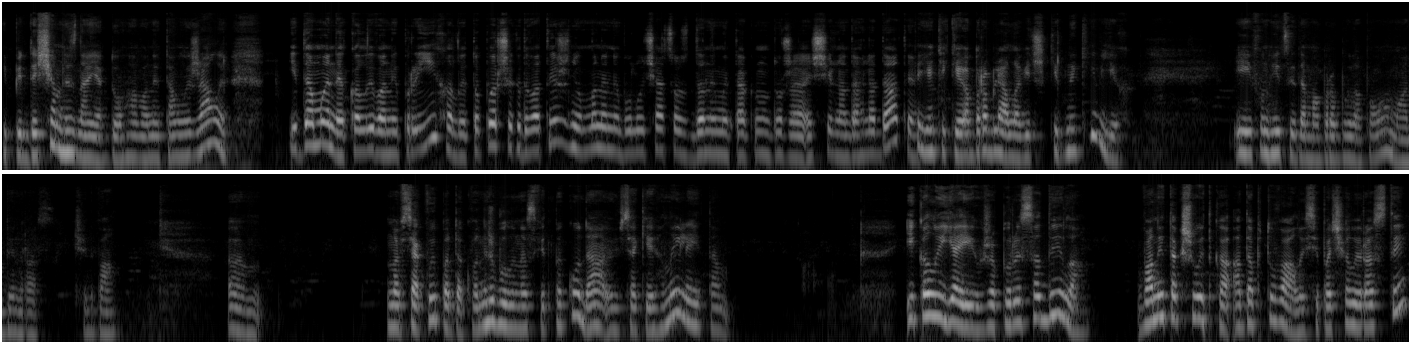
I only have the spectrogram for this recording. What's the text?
і під дощем, не знаю, як довго вони там лежали. І до мене, коли вони приїхали, то перших два тижні в мене не було часу за ними так ну, дуже щільно доглядати. Я тільки обробляла від шкідників їх. І фунгіцидом обробила, по-моєму, один раз чи два. Ем, на всяк випадок, вони ж були на світнику, да, всякі гнилі там. І коли я їх вже пересадила, вони так швидко адаптувалися і почали рости,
